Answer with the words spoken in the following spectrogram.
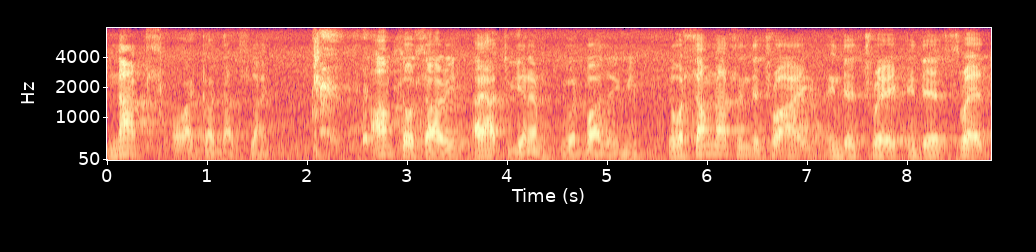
nuts. Oh, I got that slide. I'm so sorry. I had to get him. He was bothering me. There was some nuts in the tray, in the tray, in the thread.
